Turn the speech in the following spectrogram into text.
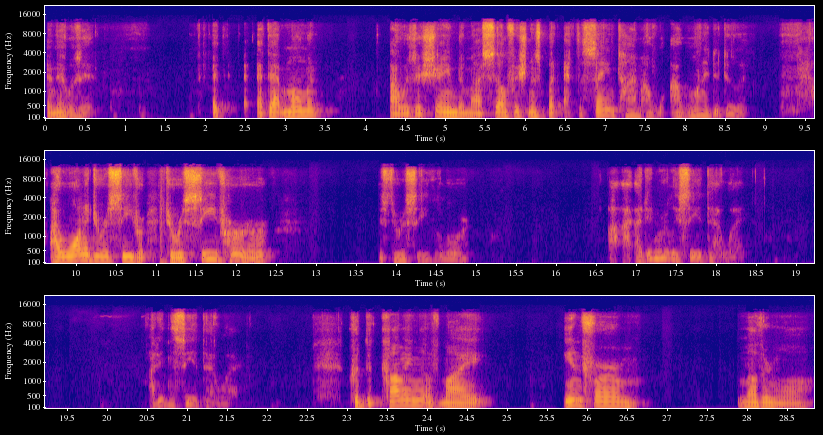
and that was it. At, at that moment, I was ashamed of my selfishness, but at the same time, I, I wanted to do it. I wanted to receive her. To receive her is to receive the Lord. I, I didn't really see it that way. I didn't see it that way. Could the coming of my infirm mother in law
